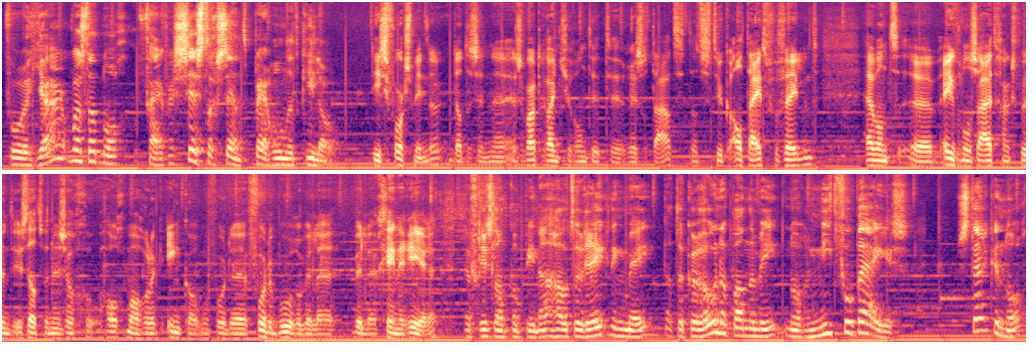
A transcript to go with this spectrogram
Vorig jaar was dat nog 65 cent per 100 kilo. Die is fors minder. Dat is een, eh, een zwart randje rond dit eh, resultaat. Dat is natuurlijk altijd vervelend. Hè, want uh, een van onze uitgangspunten is dat we een zo hoog mogelijk inkomen voor de, voor de boeren willen, willen genereren. En Friesland Campina houdt er rekening mee dat de coronapandemie nog niet voorbij is. Sterker nog,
